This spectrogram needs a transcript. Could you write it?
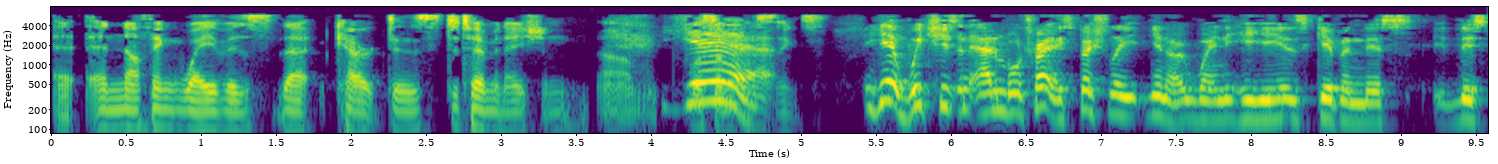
and, and, nothing wavers that character's determination. Um, yeah. Yeah, which is an admirable trait, especially you know when he is given this this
